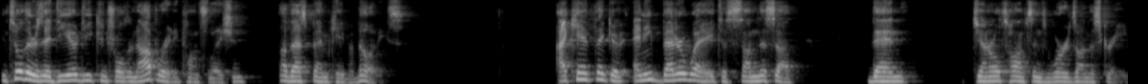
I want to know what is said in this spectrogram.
until there is a DoD controlled and operated constellation of SBEM capabilities. I can't think of any better way to sum this up than General Thompson's words on the screen.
